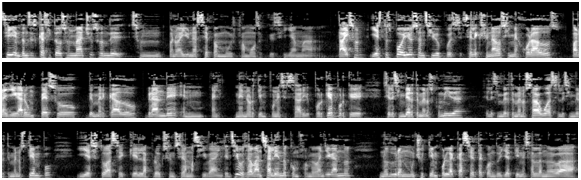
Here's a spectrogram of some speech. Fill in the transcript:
Sí, entonces casi todos son machos, son de, son, bueno, hay una cepa muy famosa que se llama Tyson, y estos pollos han sido pues seleccionados y mejorados para llegar a un peso de mercado grande en el menor tiempo necesario. ¿Por qué? Porque se les invierte menos comida, se les invierte menos agua, se les invierte menos tiempo, y esto hace que la producción sea masiva e intensiva. O sea, van saliendo conforme van llegando, no duran mucho tiempo en la caseta cuando ya tienes a la nueva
